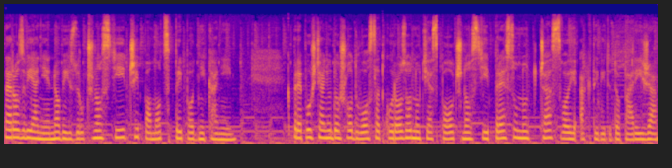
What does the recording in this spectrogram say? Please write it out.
na rozvíjanie nových zručností či pomoc pri podnikaní. K prepušťaniu došlo v dôsledku rozhodnutia spoločnosti presunúť čas svojich aktivít do Paríža.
